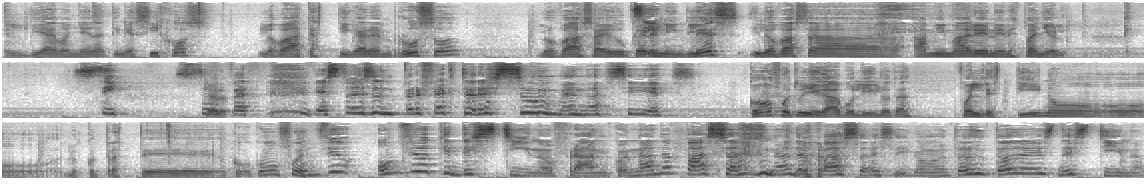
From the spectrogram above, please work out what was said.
el día de mañana tienes hijos, los vas a castigar en ruso, los vas a educar Sí. en inglés y los vas a, a mimar en, en español. Sí, Claro. súper. Esto es un perfecto resumen, así es. ¿Cómo fue tu llegada a políglota? ¿Fue el destino o lo encontraste? ¿Cómo, cómo fue? Obvio, obvio que destino, Franco. Nada pasa, nada pasa así, como todo, todo es destino.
